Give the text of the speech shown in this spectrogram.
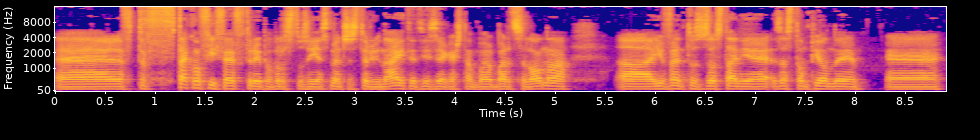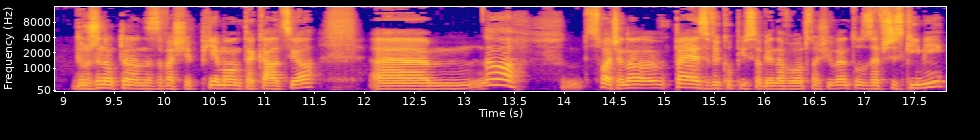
E, w, w, taką FIFA, w której po prostu jest Manchester United, jest jakaś tam Barcelona, a Juventus zostanie zastąpiony e, drużyną, która nazywa się Piemonte Calcio. E, no, słuchajcie, no PS wykupi sobie na wyłączność Juventus ze wszystkimi.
